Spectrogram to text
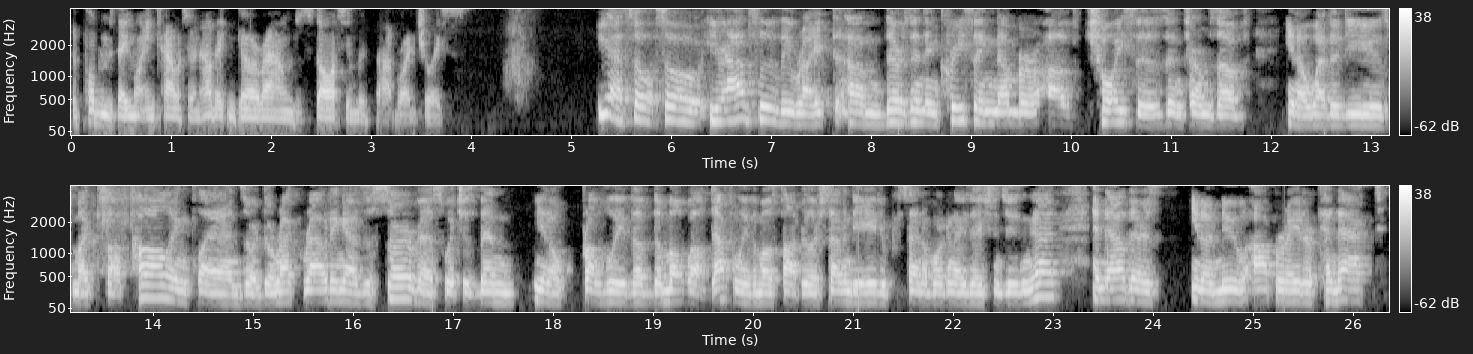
the problems they might encounter and how they can go around starting with that right choice. Yeah, so so you're absolutely right. Um, there's an increasing number of choices in terms of you know, whether to use Microsoft calling plans or direct routing as a service, which has been, you know, probably the, the most, well, definitely the most popular, 70, 80% of organizations using that. And now there's, you know, new operator connect,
